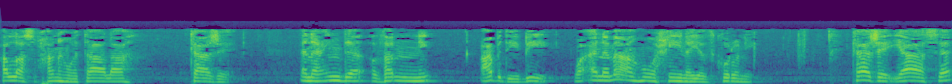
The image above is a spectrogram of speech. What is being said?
Allah subhanahu wa ta'ala kaže ana inda dhanni abdi bi wa ana ma'ahu hina yadhkuruni. Kaže ja se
